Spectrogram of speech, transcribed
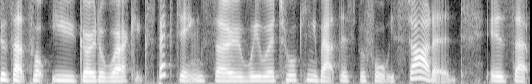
Because that's what you go to work expecting. So we were talking about this before we started is that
